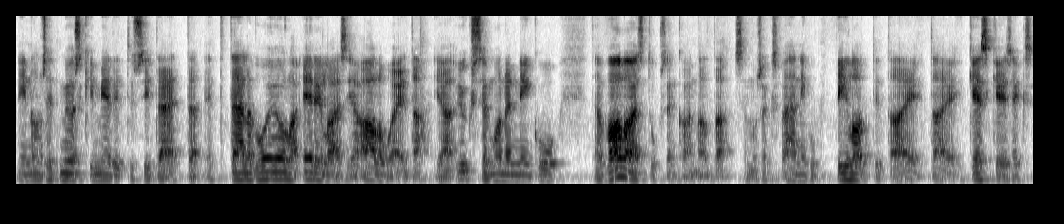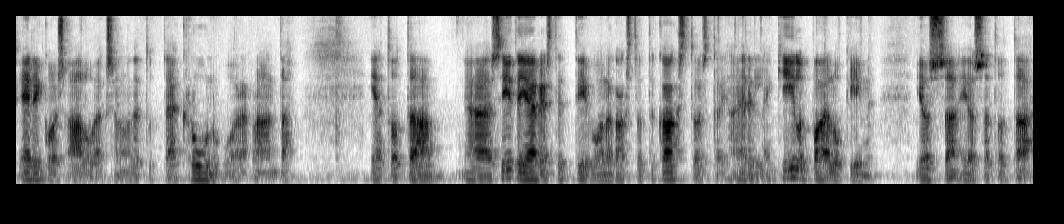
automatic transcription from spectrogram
niin on sitten myöskin mietitty sitä, että, että täällä voi olla erilaisia alueita. Ja yksi semmoinen niin kuin, tämän valaistuksen kannalta semmoiseksi vähän niin kuin pilotti tai, tai keskeiseksi erikoisalueeksi on otettu tämä Kruunuvuoren ranta. Ja tota, siitä järjestettiin vuonna 2012 ihan erillinen kilpailukin, jossa, jossa tota,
